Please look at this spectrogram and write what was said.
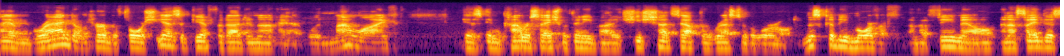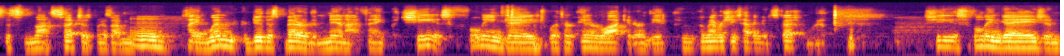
I have bragged on her before. She has a gift that I do not have. When my wife is in conversation with anybody, she shuts out the rest of the world. This could be more of a, of a female, and I say this, this is not sexist because I'm Mm. saying women do this better than men, I think, but she is fully engaged with her interlocutor, the whomever she's having a discussion with. She is fully engaged, and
